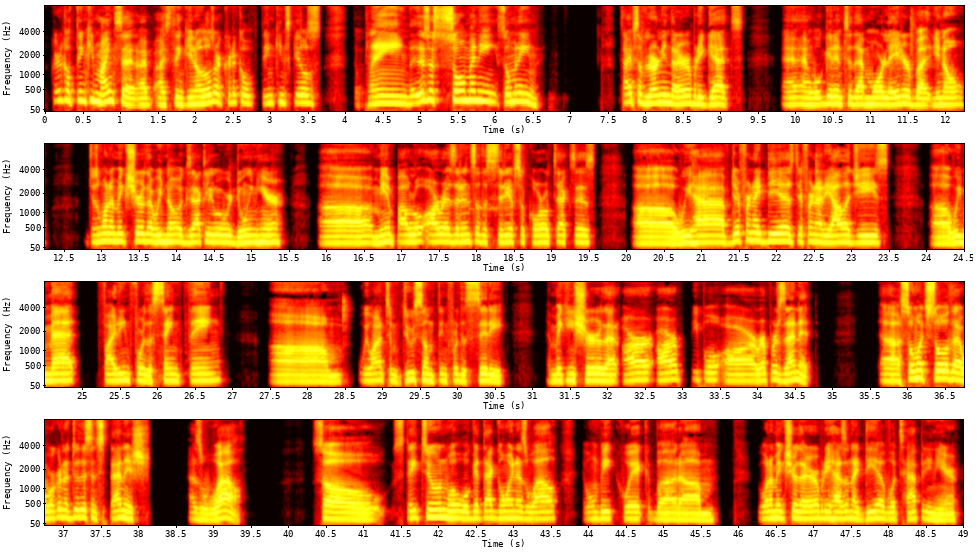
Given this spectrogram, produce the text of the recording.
critical thinking mindset. I, I think you know those are critical thinking skills. The playing. There's just so many so many types of learning that everybody gets, and, and we'll get into that more later. But you know, just want to make sure that we know exactly what we're doing here. Uh, me and Pablo are residents of the city of Socorro, Texas. Uh, we have different ideas, different ideologies. Uh, we met fighting for the same thing um we wanted to do something for the city and making sure that our our people are represented uh so much so that we're to do this in spanish as well so stay tuned. We'll, we'll get that going as well. It won't be quick but um we want to make sure that everybody has an idea of what's happening here.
